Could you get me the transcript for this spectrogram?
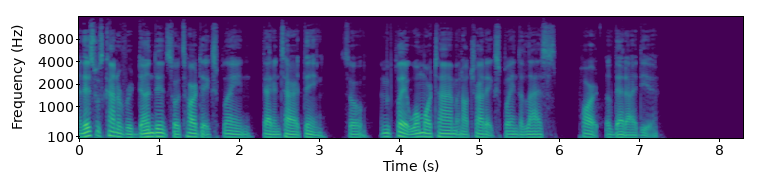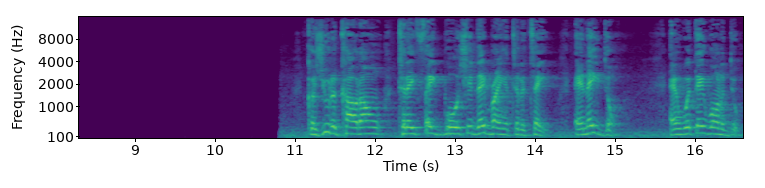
And this was kind of redundant, so it's hard to explain that entire thing. So let me play it one more time and I'll try to explain the last part of that idea. Cause you done caught on to they fake bullshit they bring it to the table. And they doing. And what they want to do.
